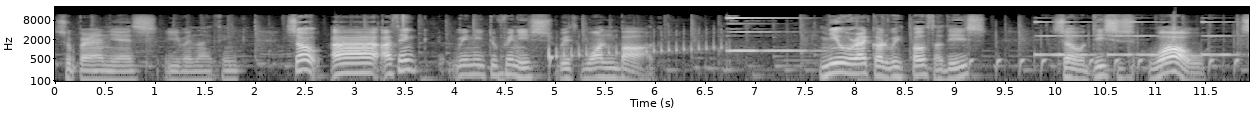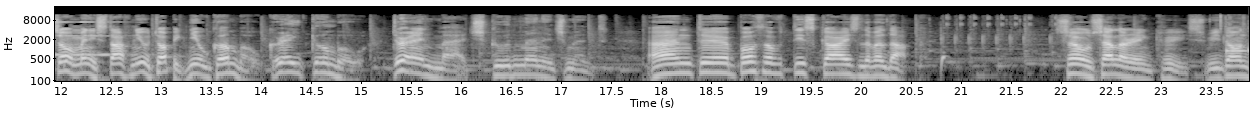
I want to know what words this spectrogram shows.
Super NES even I think. So uh, I think we need to finish with one bug. New record with both of these. So this is wow. So many stuff, new topic, new combo, great combo, trend match, good management. And uh, both of these guys leveled up. So, salary increase. We don't...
